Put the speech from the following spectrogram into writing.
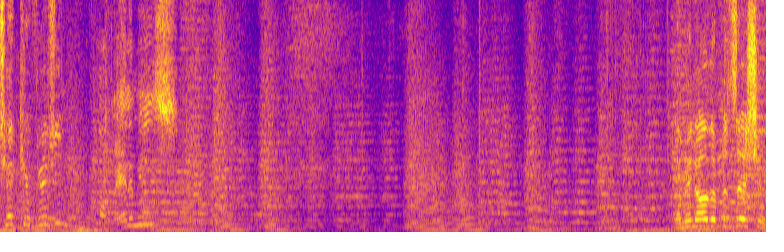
Check your vision. No enemies. Let me know the position.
